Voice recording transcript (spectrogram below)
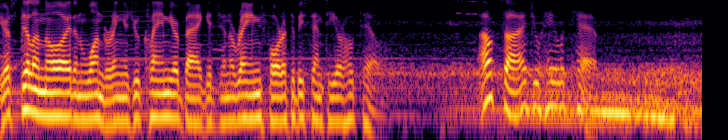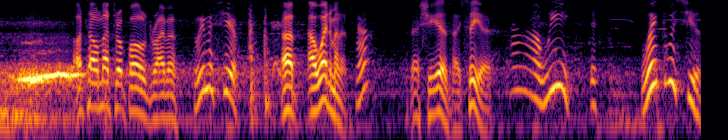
You're still annoyed and wondering as you claim your baggage and arrange for it to be sent to your hotel. Outside, you hail a cab. Hotel Metropole, driver. Oui, monsieur. Uh, uh, wait a minute. Huh? There she is. I see her. Ah, oui. Uh, wait, monsieur.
